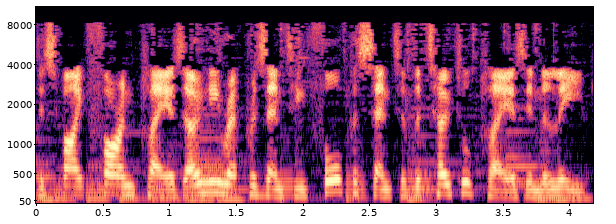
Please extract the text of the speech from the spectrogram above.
despite foreign players only representing 4% of the total players in the league.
